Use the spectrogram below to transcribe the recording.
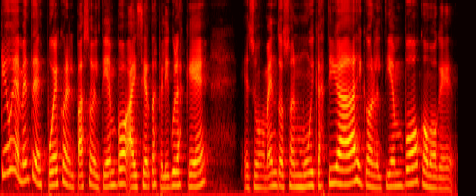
que obviamente después con el paso del tiempo hay ciertas películas que en su momento son muy castigadas y con el tiempo como que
